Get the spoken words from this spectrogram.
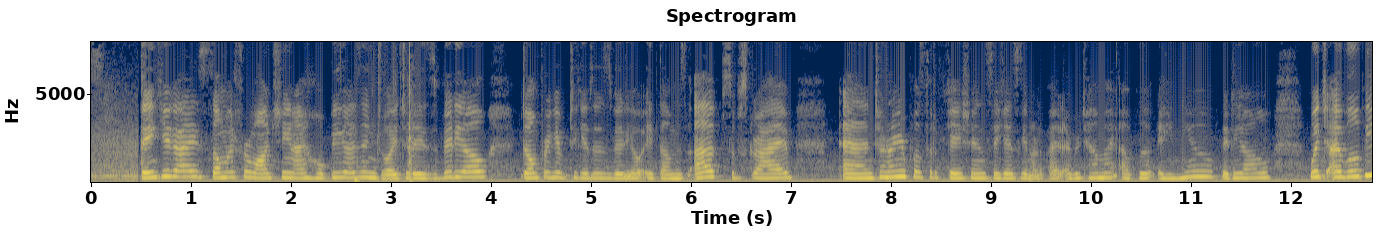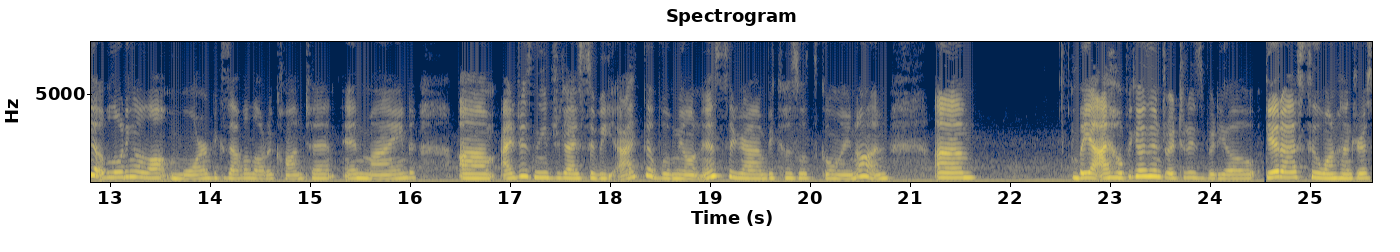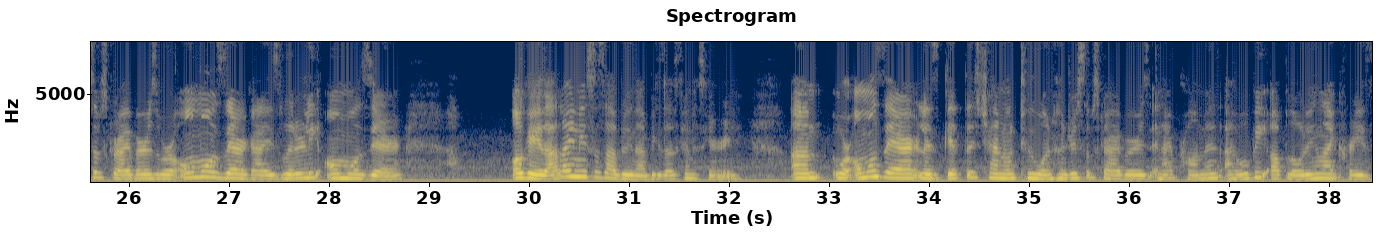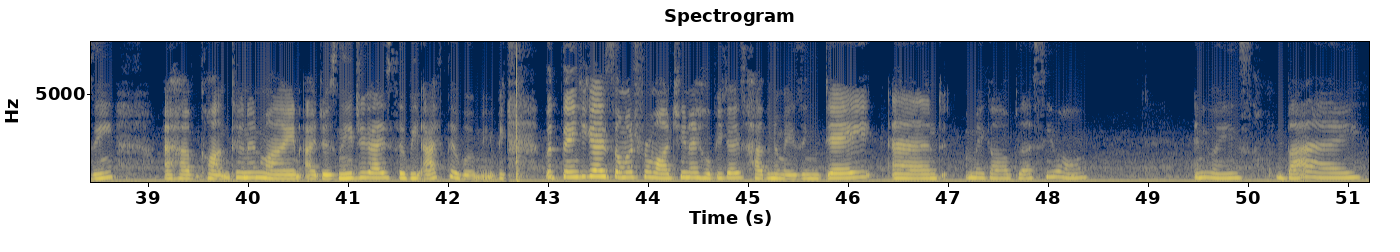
Thank you guys so much for watching. I hope you guys enjoyed today's video. Don't forget to give this video a thumbs up, subscribe, and turn on your post notifications so you guys get notified every time I upload a new video which I will be uploading a lot more because I have a lot of content in mind um, I just need you guys to be active with me on Instagram because what's going on um, but yeah, I hope you guys enjoyed today's video. Get us to 100 subscribers. We're almost there, guys. Literally almost there. Okay, that line needs to stop doing that because that's kind of scary um we're almost there. Let's get this channel to 100 subscribers and i promise i will be uploading like crazy. I have content in mind. I just need you guys to be active with me. But thank you guys so much for watching. I hope you guys have an amazing day and may god bless you all. Anyways bye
